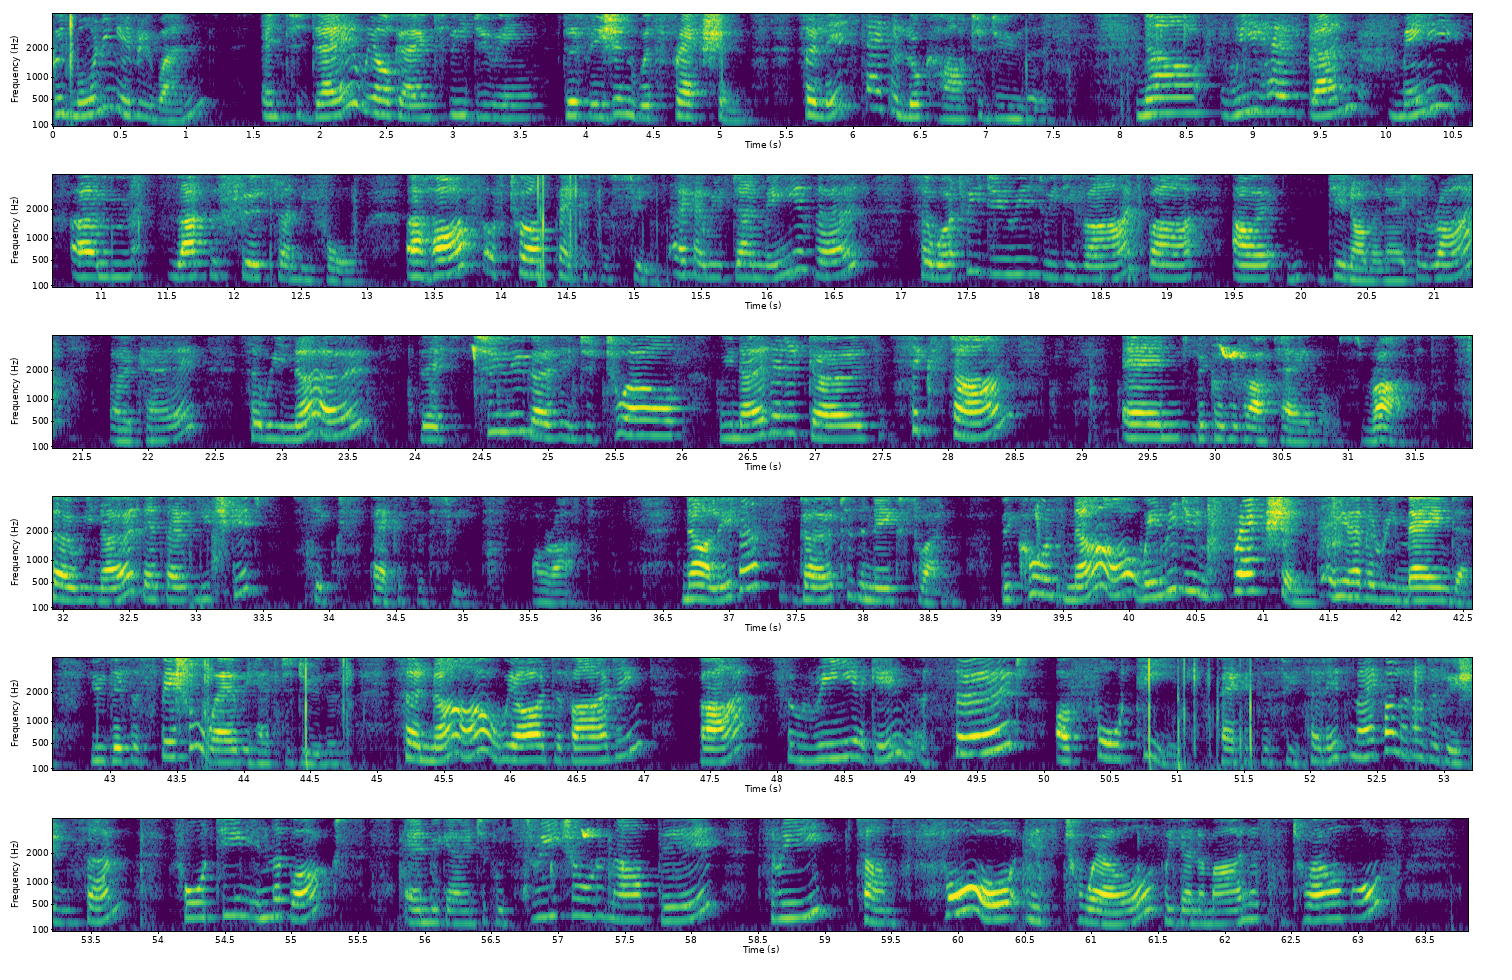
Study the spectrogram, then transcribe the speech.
Good morning everyone and today we are going to be doing division with fractions. So let's take a look how to do this. Now we have done many um, like this first one before. A half of 12 packets of sweets. Okay, we've done many of those. So what we do is we divide by our denominator, right? Okay, so we know that 2 goes into 12. We know that it goes 6 times and because of our tables, right. So we know that they'll each get 6 packets of sweets, all right. Now let us go to the next one because now when we're doing fractions and you have a remainder, you, there's a special way we have to do this. So now we are dividing by 3, again, a third of 14 packets of sweets. So let's make our little division sum. 14 in the box, and we're going to put 3 children out there. 3 times 4 is 12. We're going to minus the 12 off.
